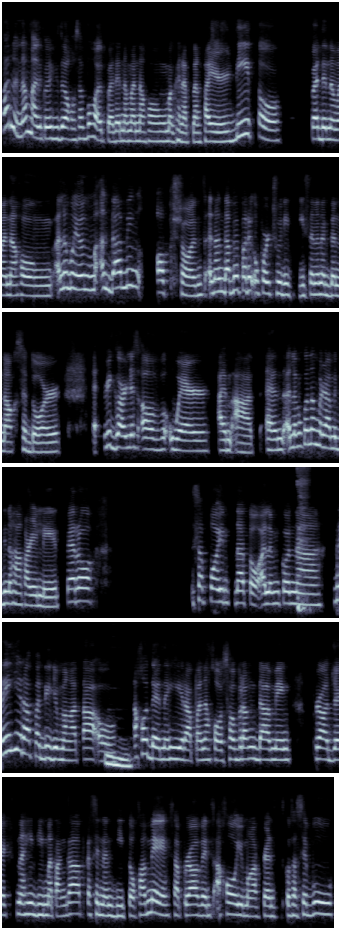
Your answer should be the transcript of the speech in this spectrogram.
paano naman kung dito ako sa Bohol, pwede naman akong maghanap ng career dito. Pwede naman akong, alam mo yun, ang daming options and ang dami pa rin opportunities na nagda-knock sa door eh, regardless of where I'm at. And alam ko na marami din nakaka-relate. Pero sa point na to, alam ko na nahihirapan din yung mga tao. Mhm. Ako din, nahihirapan ako. Sobrang daming projects na hindi matanggap kasi nandito kami sa province. Ako, yung mga friends ko sa Cebu,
